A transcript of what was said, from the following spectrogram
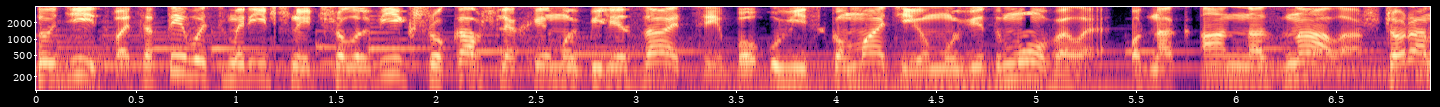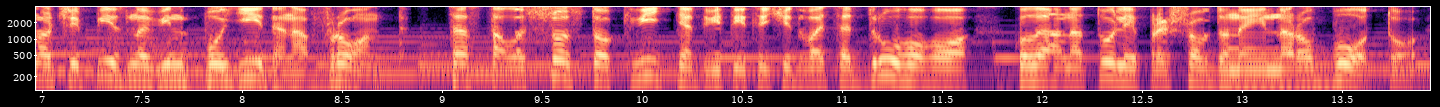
Тоді 28-річний чоловік шукав шляхи мобілізації, бо у військкоматі йому відмовили. Однак Анна знала, що рано чи пізно він поїде на фронт. Це стало 6 квітня 2022-го, коли Анатолій прийшов до неї на роботу.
